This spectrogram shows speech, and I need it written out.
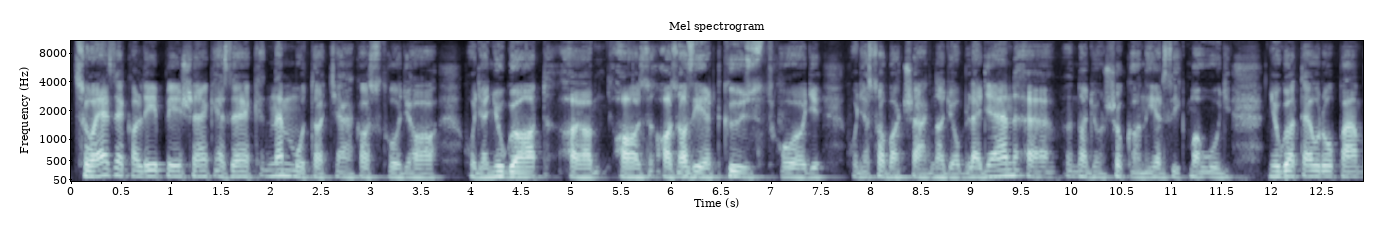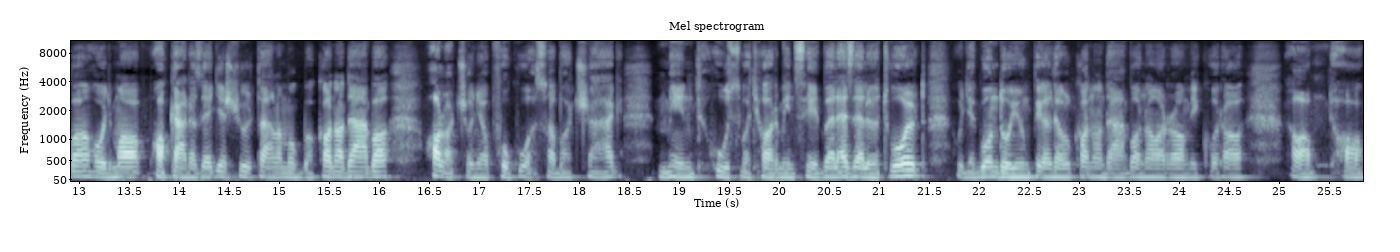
Szóval ezek a lépések, ezek nem mutatják azt, hogy a, hogy a nyugat az, az azért küzd, hogy, hogy a szabadság nagyobb legyen. Nagyon sokan érzik ma úgy Nyugat-Európában, hogy ma akár az Egyesült Államokban, Kanadába alacsonyabb fokú a szabadság, mint 20 vagy 30 évvel ezelőtt volt. Ugye gondoljunk például Kanadában arra, amikor a, a, a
